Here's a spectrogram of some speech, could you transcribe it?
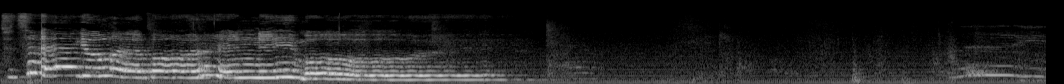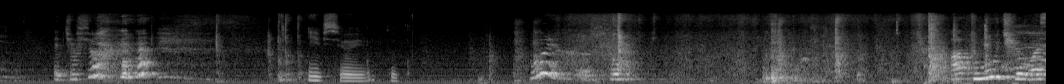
to tear you apart anymore. Это что, все? И все, и тут... Ой, хорошо. Отмучилась.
